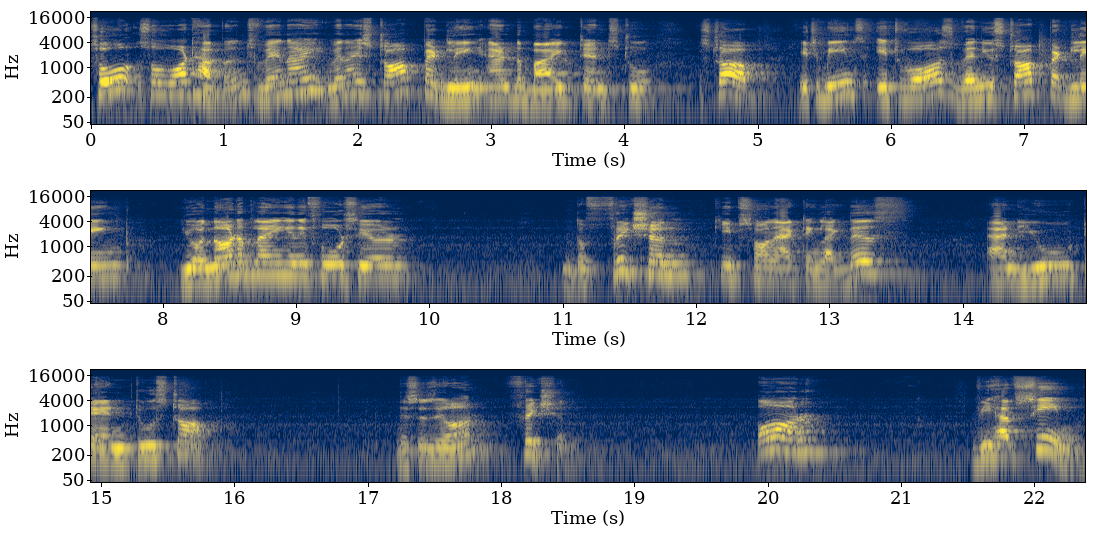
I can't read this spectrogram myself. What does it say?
so, so what happens when I when I stop pedaling and the bike tends to stop, it means it was when you stop pedaling, you are not applying any force here. The friction keeps on acting like this and you tend to stop. This is your friction. Or we have seen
